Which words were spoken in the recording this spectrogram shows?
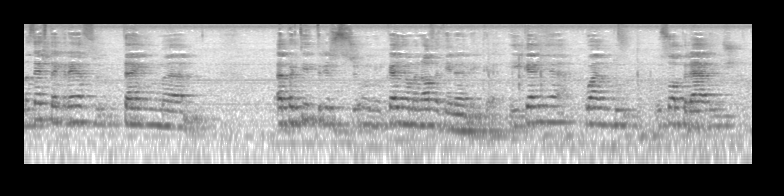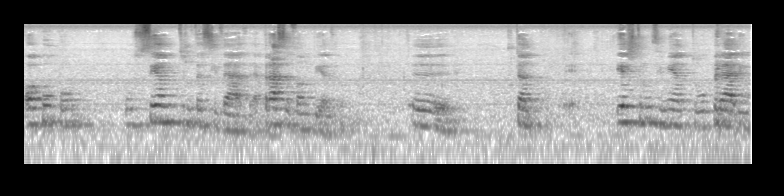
Mas esta greve tem uma. A partir de 3 de junho, ganha uma nova dinâmica e ganha quando os operários ocupam o centro da cidade, a Praça de Dom Pedro. Eh, portanto, este movimento operário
